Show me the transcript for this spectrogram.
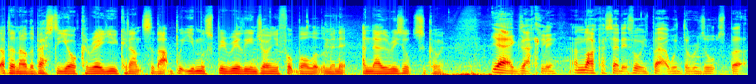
I don't know, the best of your career, you can answer that, but you must be really enjoying your football at the minute, and now the results are coming. Yeah, exactly. And like I said, it's always better with the results, but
